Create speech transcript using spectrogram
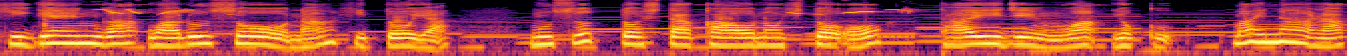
機嫌が悪そうな人やむすっとした顔の人をタイ人はよくไม่น่ารัก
